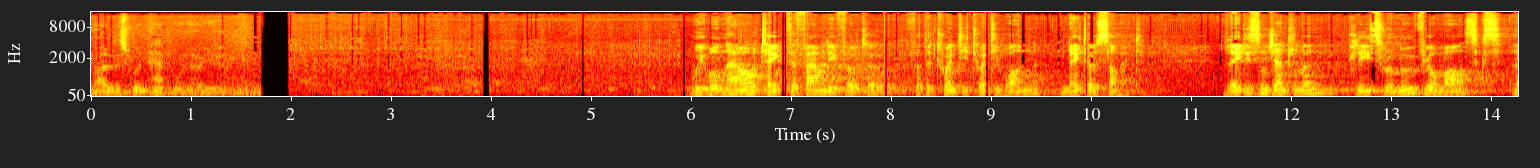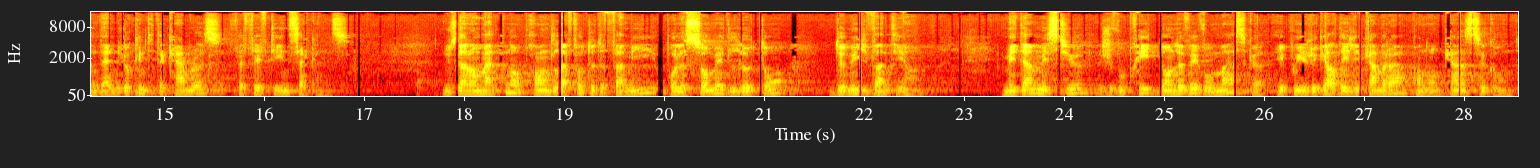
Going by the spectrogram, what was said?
A lot of this wouldn't happen without you. We will now take the family photo for the 2021 NATO Summit. Ladies and gentlemen, please remove your masks and then look into the cameras for 15 seconds. Nous allons maintenant prendre la photo de famille pour le sommet de l'OTAN 2021. Mesdames, Messieurs, je vous prie d'enlever vos masques et puis regardez les caméras pendant 15 secondes.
